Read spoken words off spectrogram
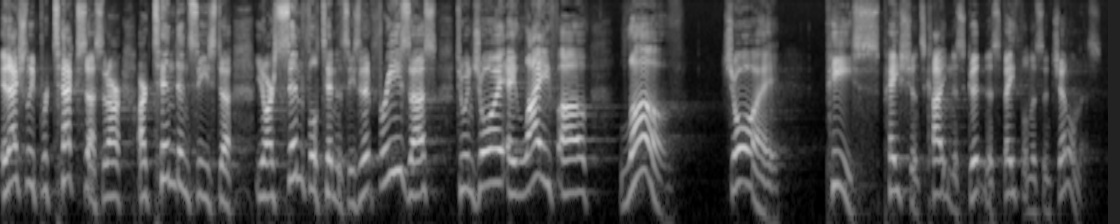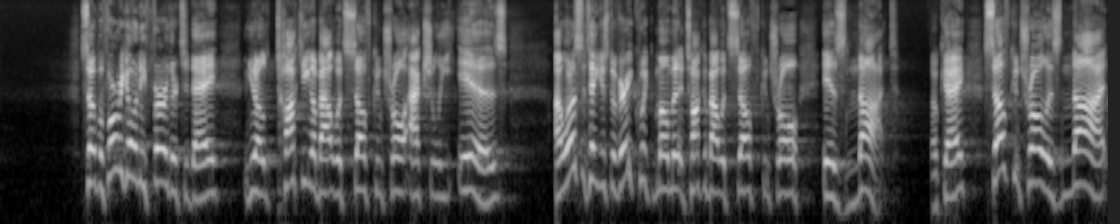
It actually protects us and our, our tendencies to, you know, our sinful tendencies, and it frees us to enjoy a life of love, joy, peace, patience, kindness, goodness, faithfulness, and gentleness. So before we go any further today, you know, talking about what self control actually is, I want us to take just a very quick moment and talk about what self control is not. Okay? Self control is not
